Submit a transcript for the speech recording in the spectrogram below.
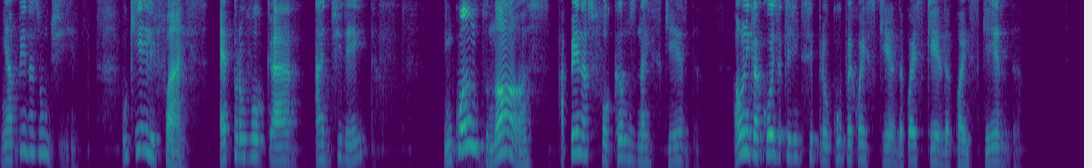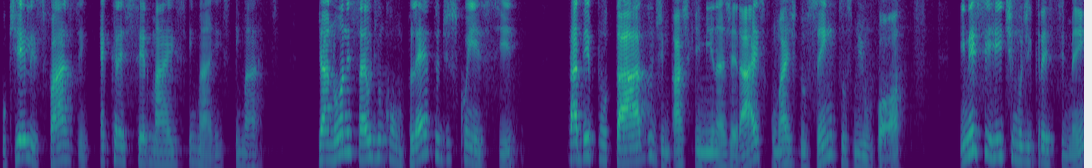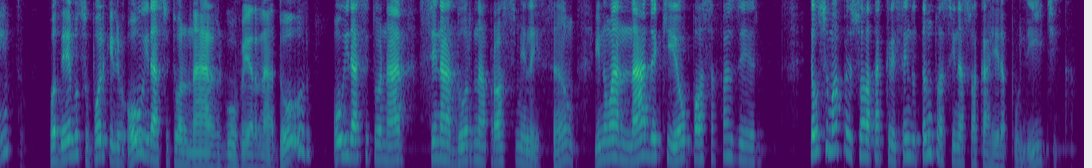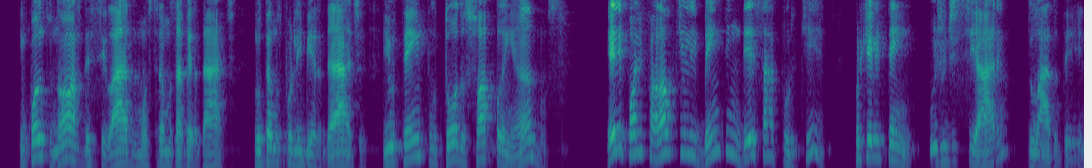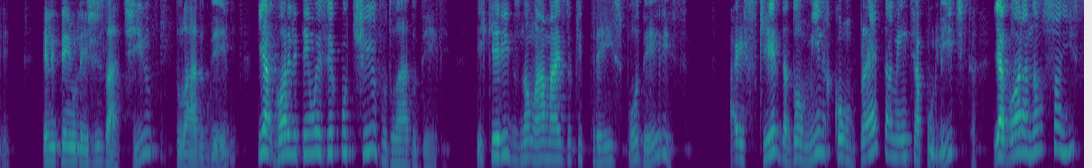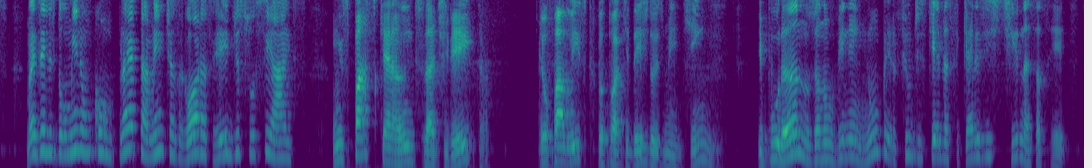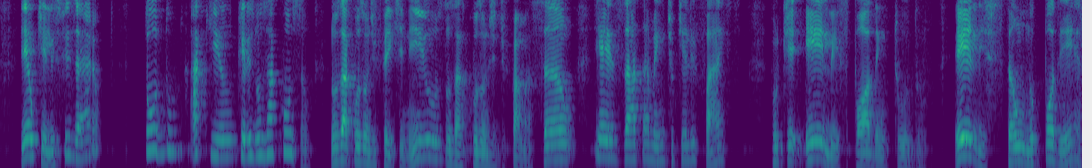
Em apenas um dia. O que ele faz é provocar a direita. Enquanto nós apenas focamos na esquerda, a única coisa que a gente se preocupa é com a esquerda, com a esquerda, com a esquerda. O que eles fazem é crescer mais e mais e mais. Janone saiu de um completo desconhecido para deputado, de, acho que em Minas Gerais, com mais de 200 mil votos. E nesse ritmo de crescimento, podemos supor que ele ou irá se tornar governador ou irá se tornar senador na próxima eleição. E não há nada que eu possa fazer. Então, se uma pessoa está crescendo tanto assim na sua carreira política, enquanto nós, desse lado, mostramos a verdade, lutamos por liberdade e o tempo todo só apanhamos, ele pode falar o que ele bem entender, sabe por quê? Porque ele tem o judiciário do lado dele, ele tem o legislativo do lado dele, e agora ele tem o executivo do lado dele. E, queridos, não há mais do que três poderes. A esquerda domina completamente a política e agora não só isso, mas eles dominam completamente agora as redes sociais. Um espaço que era antes da direita, eu falo isso porque eu tô aqui desde 2015 e por anos eu não vi nenhum perfil de esquerda sequer existir nessas redes. E é o que eles fizeram, tudo aquilo que eles nos acusam. Nos acusam de fake news, nos acusam de difamação, e é exatamente o que ele faz porque eles podem tudo. Eles estão no poder.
